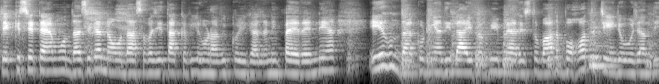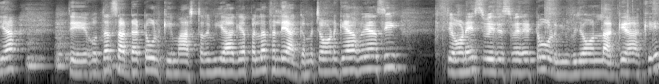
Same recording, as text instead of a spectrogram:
ਤੇ ਕਿਸੇ ਟਾਈਮ ਹੁੰਦਾ ਸੀਗਾ 9-10 ਵਜੇ ਤੱਕ ਵੀ ਹੋਣਾ ਵੀ ਕੋਈ ਗੱਲ ਨਹੀਂ, ਪਏ ਰਹਿੰਦੇ ਆ ਇਹ ਹੁੰਦਾ ਕੁੜੀਆਂ ਦੀ ਲਾਈਫ ਵੀ ਮੈਰਿਜ ਤੋਂ ਬਾਅਦ ਬਹੁਤ ਚੇਂਜ ਹੋ ਜਾਂਦੀ ਆ। ਤੇ ਉਧਰ ਸਾਡਾ ਢੋਲਕੀ ਮਾਸਟਰ ਵੀ ਆ ਗਿਆ, ਪਹਿਲਾਂ ਥੱਲੇ ਅੱਗ ਮਚਾਉਣ ਗਿਆ ਹੋਇਆ ਸੀ। ਤੇ ਹੁਣ ਇਹ ਸਵੇਰੇ ਸਵੇਰੇ ਢੋਲ ਵੀ ਵਜਾਉਣ ਲੱਗ ਗਿਆ ਆ ਕੇ।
